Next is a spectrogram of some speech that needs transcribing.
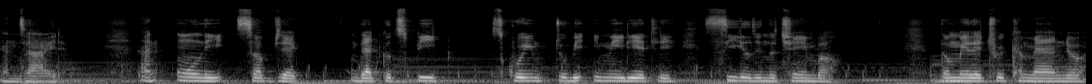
and died. An only subject that could speak screamed to be immediately sealed in the chamber. The military commander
